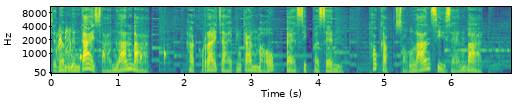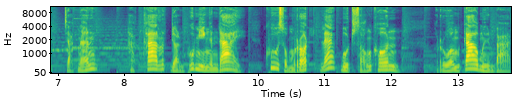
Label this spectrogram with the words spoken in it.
จะนำเงินได้ 3 ล้านบาท หักรายจ่ายเป็นการเหมา 80%เท่ากับ2ล้าน4แสนบาท จากนั้นหักค่าลดหย่อนผู้มีเงินได้ คู่สมรสและบุตร2คน รวม 90,000 บาท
